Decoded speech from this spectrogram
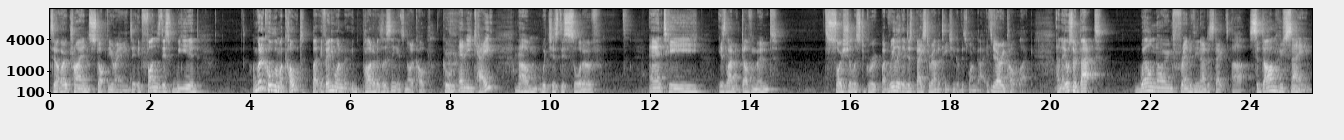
to try and stop the Iranians. It, it funds this weird. I'm going to call them a cult, but if anyone part of it's listening, it's not a cult. Called MEK, um, which is this sort of anti-Islamic government socialist group, but really they're just based around the teaching of this one guy. It's Yeah. very cult-like, and they also backed well-known friend of the United States, uh, Saddam Hussein.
